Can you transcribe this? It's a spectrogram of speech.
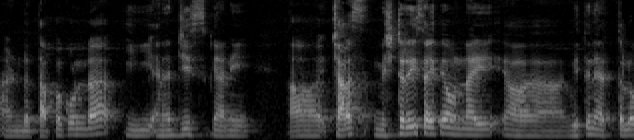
అండ్ తప్పకుండా ఈ ఎనర్జీస్ కానీ చాలా మిస్టరీస్ అయితే ఉన్నాయి. విత్ ఇన్ ఎర్త్లో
